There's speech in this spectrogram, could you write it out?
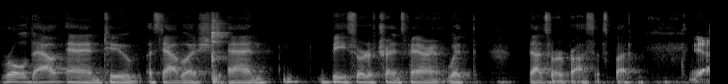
rolled out and to establish and be sort of transparent with that sort of process. But Yeah.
